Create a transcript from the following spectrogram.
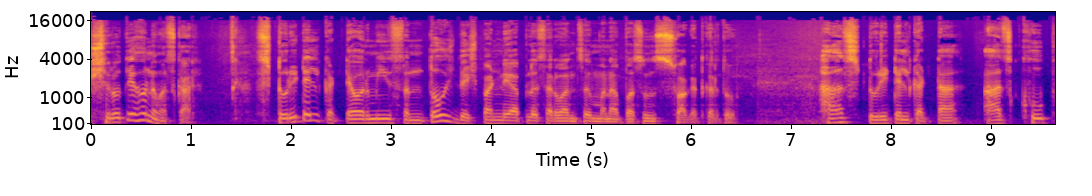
श्रोते हो नमस्कार. स्टोरीटेल कट्ट्यावर मी संतोष देशपांडे आपलं सर्वांचं मनापासून स्वागत करतो. हा स्टोरीटेल कट्टा आज खूप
